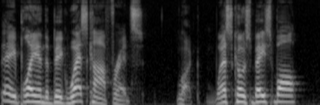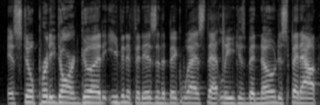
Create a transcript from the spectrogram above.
they play in the Big West Conference. Look, West Coast baseball, is still pretty darn good, even if it is in the Big West. That league has been known to spit out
